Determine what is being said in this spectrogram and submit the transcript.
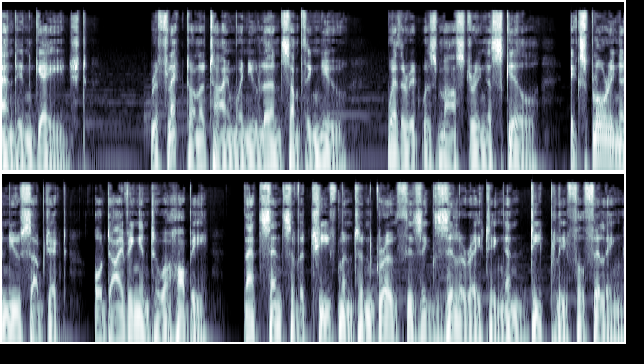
and engaged. Reflect on a time when you learned something new, whether it was mastering a skill, exploring a new subject, or diving into a hobby. That sense of achievement and growth is exhilarating and deeply fulfilling.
